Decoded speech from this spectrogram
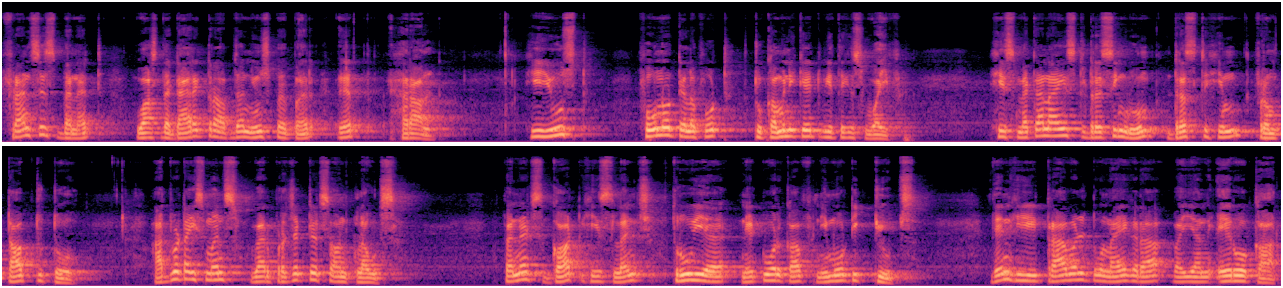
Francis Bennett was the director of the newspaper Earth Herald. He used phonotelephone to communicate with his wife. His mechanized dressing room dressed him from top to toe. Advertisements were projected on clouds. Bennett got his lunch through a network of pneumatic tubes. Then he traveled to Niagara by an aero car.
